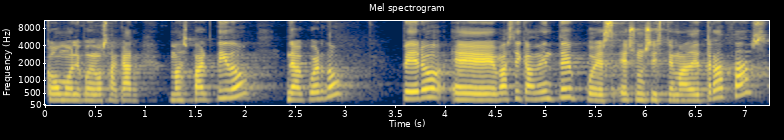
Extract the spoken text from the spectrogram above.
cómo le podemos sacar más partido, ¿de acuerdo? Pero eh, básicamente pues, es un sistema de trazas,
